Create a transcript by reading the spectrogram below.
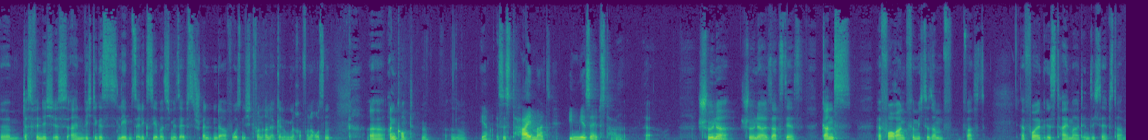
ähm, das finde ich ist ein wichtiges Lebenselixier, was ich mir selbst spenden darf, wo es nicht von Anerkennung nach, von außen äh, ankommt. Ne? Also, ja, es ist Heimat in mir selbst haben. Ja. Schöner schöner Satz, der es ganz hervorragend für mich zusammenfasst. Erfolg ist Heimat in sich selbst haben.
